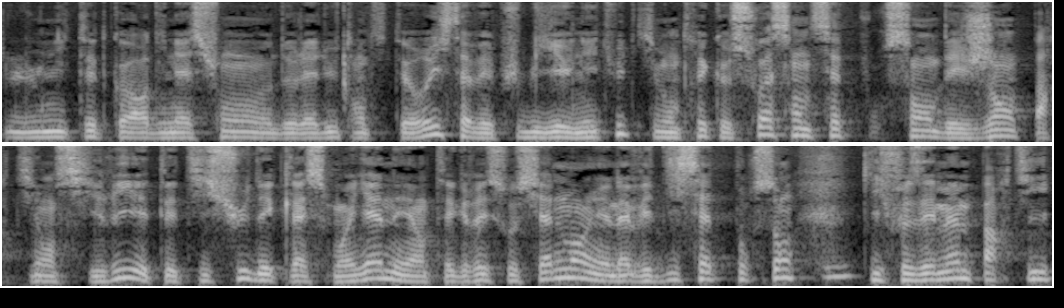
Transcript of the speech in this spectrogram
l'unité de coordination de la lutte antiterroriste, avait publié une étude qui montrait que 67% des gens partis en Syrie étaient issus des classes moyennes et intégrés socialement. Il y en avait 17% qui faisaient même partie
